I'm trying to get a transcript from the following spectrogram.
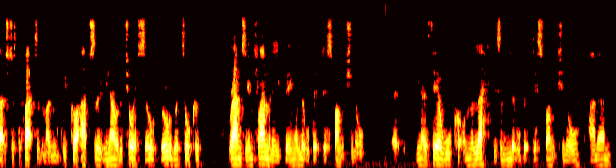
that's just the fact at the moment. We've got absolutely no other choice. So for all the talk of Ramsey and Flamini being a little bit dysfunctional, uh, you know Theo Walcott on the left is a little bit dysfunctional, and um,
